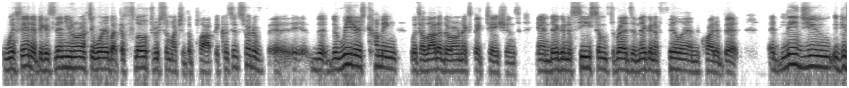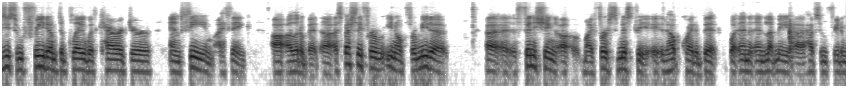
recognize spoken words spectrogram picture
within it because then you don't have to worry about the flow through so much of the plot because it's sort of uh, the the readers coming with a lot of their own expectations and they're going to see some threads and they're going to fill in quite a bit it leads you it gives you some freedom to play with character and theme i think uh, a little bit uh, especially for you know for me to uh, finishing uh, my first mystery it, it helped quite a bit but and and let me uh, have some freedom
